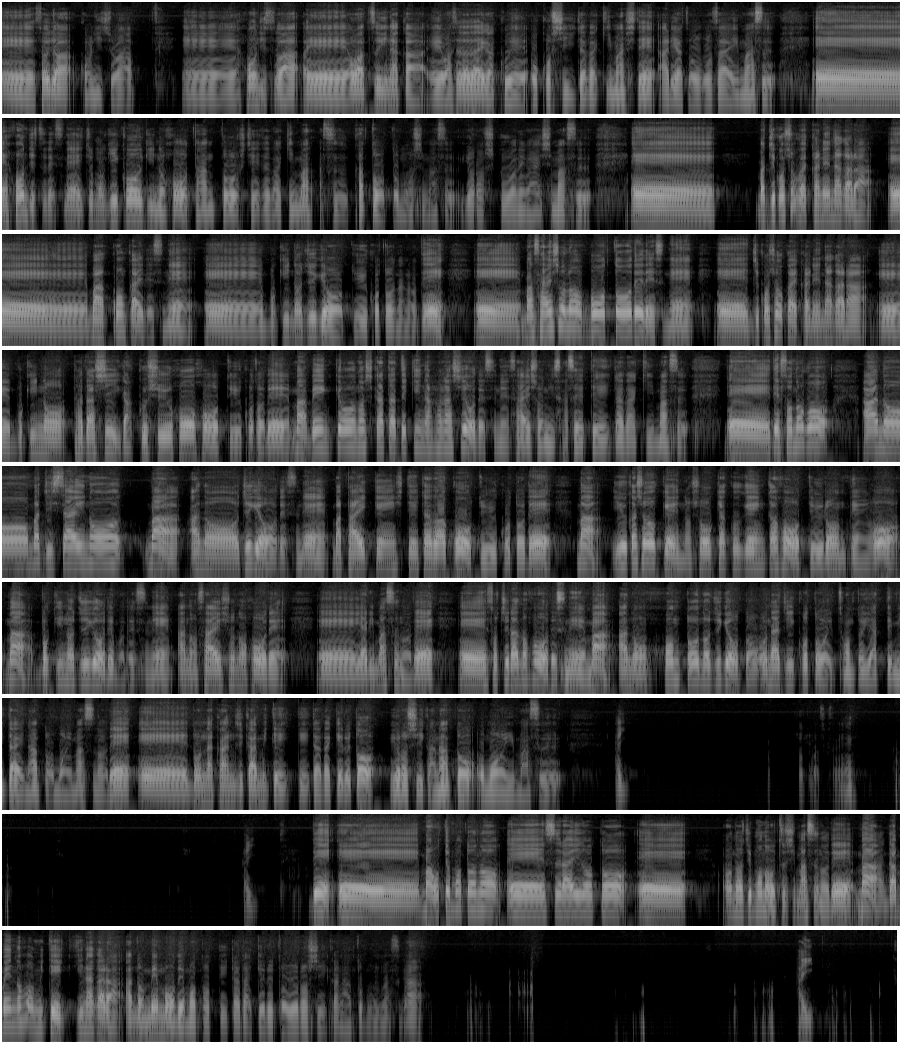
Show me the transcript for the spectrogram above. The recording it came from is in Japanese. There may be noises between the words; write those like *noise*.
えー、それでは、こんにちは。えー、本日は、えー、お暑い中、えー、早稲田大学へお越しいただきましてありがとうございます。えー、本日ですね、一応模擬講義の方を担当していただきます、加藤と申します。よろしくお願いします。えーまあ、自己紹介兼ねながら、えーまあ、今回ですね、えー、募金の授業ということなので、えーまあ、最初の冒頭でですね、えー、自己紹介兼ねながら、えー、募金の正しい学習方法ということで、まあ、勉強の仕方的な話をですね、最初にさせていただきます。えー、で、その後、あのまあ、実際のまあ、あの、授業をですね、まあ、体験していただこうということで、まあ、有価証券の償却原価法という論点を、まあ、募金の授業でもですね、あの、最初の方で、えー、やりますので、えー、そちらの方をですね、まあ、あの、本当の授業と同じことを本当やってみたいなと思いますので、えー、どんな感じか見ていっていただけるとよろしいかなと思います。はい。ちょっと待ってくださいね。で、えーまあ、お手元の、えー、スライドと、えー、同じものを映しますので、まあ、画面の方を見ていきながらあのメモでも取っていただけるとよろしいかなと思いますが。はい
